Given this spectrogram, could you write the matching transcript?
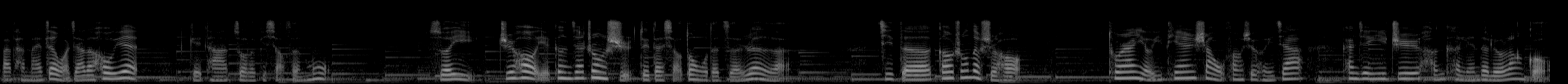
把它埋在我家的后院，给它做了个小坟墓。所以之后也更加重视对待小动物的责任了。记得高中的时候，突然有一天上午放学回家，看见一只很可怜的流浪狗。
